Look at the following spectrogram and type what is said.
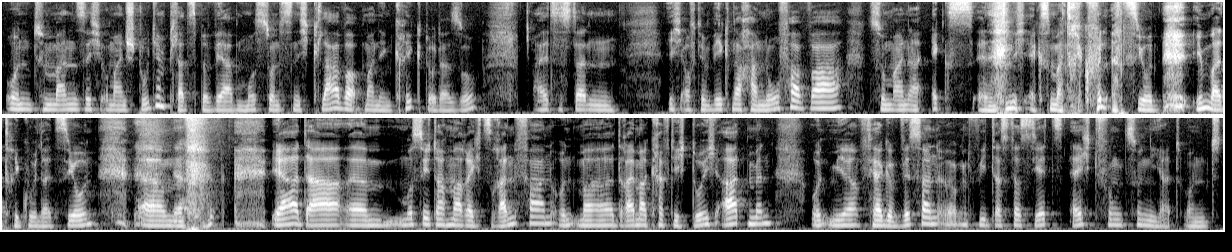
und man sich um einen Studienplatz bewerben musste und es nicht klar war, ob man den kriegt oder so. Als es dann ich auf dem Weg nach Hannover war, zu meiner Ex, äh, nicht Exmatrikulation, Immatrikulation, ähm, Ja. ja, da ähm, musste ich doch mal rechts ranfahren und mal dreimal kräftig durchatmen und mir vergewissern irgendwie, dass das jetzt echt funktioniert. Und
